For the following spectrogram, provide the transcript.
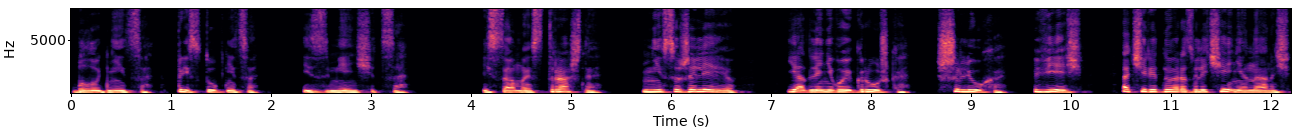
блудница, преступница, изменщица. И самое страшное, не сожалею, я для него игрушка, Шлюха, вещь, очередное развлечение на ночь.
